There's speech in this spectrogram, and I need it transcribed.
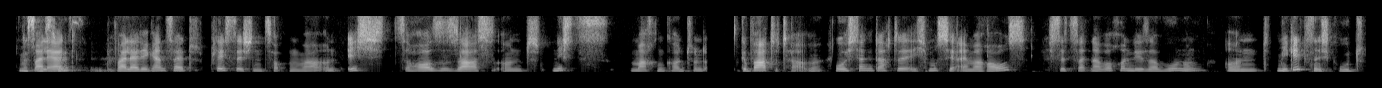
Was weil er, das? weil er die ganze Zeit Playstation zocken war und ich zu Hause saß und nichts machen konnte und gewartet habe. Wo ich dann dachte, ich muss hier einmal raus. Ich sitze seit einer Woche in dieser Wohnung und mir geht's nicht gut.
